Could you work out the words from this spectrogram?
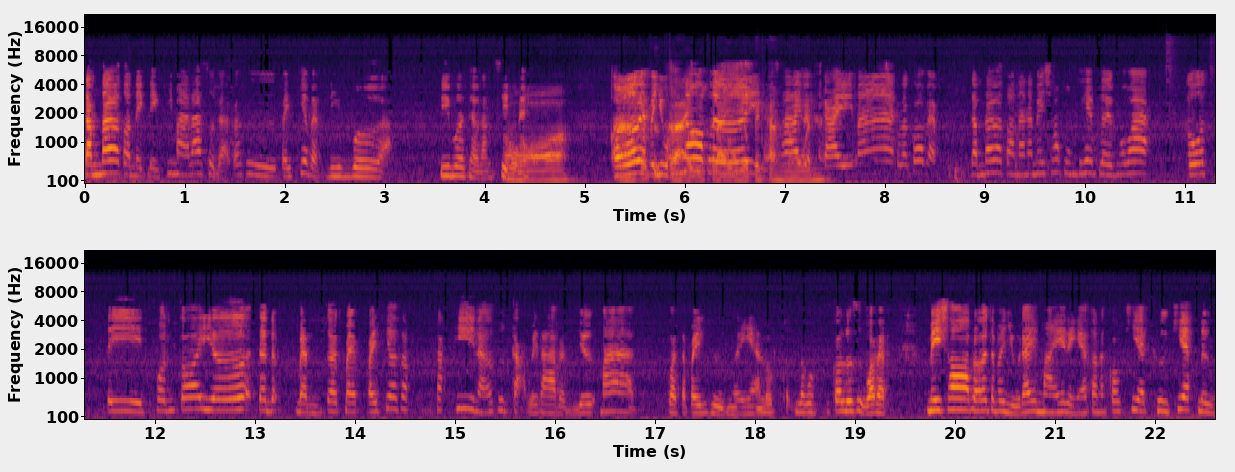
จำได้ว่าตอนเด็กๆที่มาล่าสุดอะก็คือไปเที่ยวแบบดรีมเวิลด์อะดรีมเวิลด์แถวรังสิตอ๋อไหม เออแบบไปอยู่ข้างนอกเลไกยอยู่ไปทางใช่โน้แบนบไกลมาก แล้วก็แบบจำได้ว่าตอนนั้นนะไม่ชอบกรุงเทพเลย เพราะว่ารถติดคนก็เยอะจะแบบจะไปไปเที่ยวสักสักที่นะก็คือกะเวลาแบบเยอะมากกว่าจะไปถึงอะไรเงี้ยแล้วแล้วก็รู้สึกว่าแบบไม่ชอบแล้วว่าจะมาอยู่ได้ไหมอะไรเงี้ย ตอนนั้นก็เครียดคือเครียดหนึ่ง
